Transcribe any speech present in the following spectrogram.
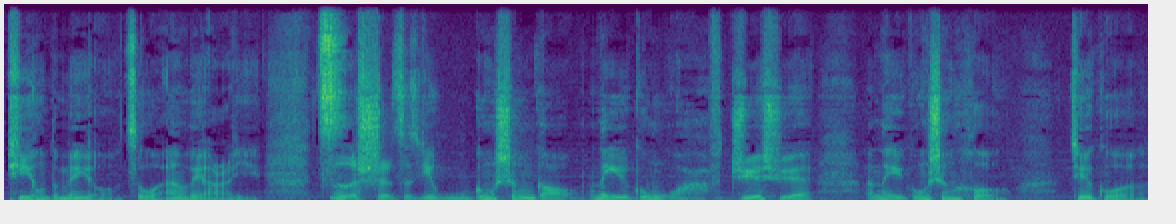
屁用都没有，自我安慰而已。自视自己武功甚高，内功哇绝学，内功深厚，结果。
